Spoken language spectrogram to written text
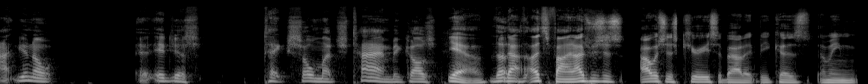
I, you know, it it just takes so much time because Yeah, The- that- that's fine. I was just I was just curious about it because I mean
